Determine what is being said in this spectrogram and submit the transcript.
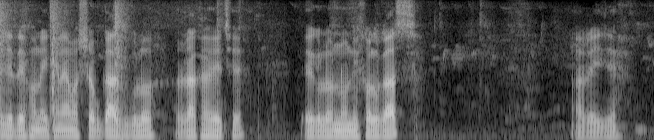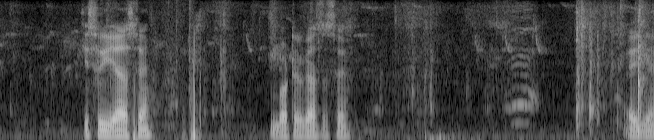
এই যে দেখুন, এখানে আমার সব গাছগুলো রাখা হয়েছে। এগুলো ননি ফল গাছ। আর এই যে কিছু ইয়ে আছে, বটের গাছ আছে। এই যে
